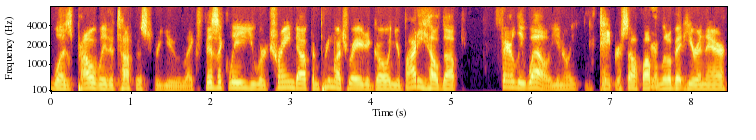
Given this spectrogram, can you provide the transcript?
was probably the toughest for you. Like physically, you were trained up and pretty much ready to go, and your body held up fairly well. You know, you tape yourself up Yeah. a little bit here and there.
